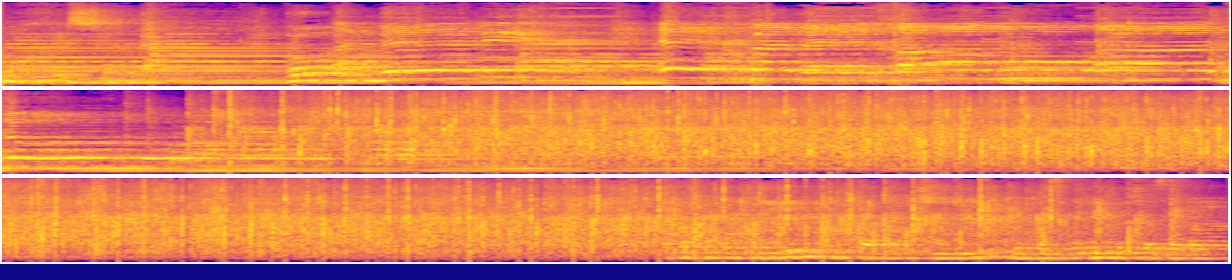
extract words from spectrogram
בוכה שם, או ענה לי, אין פניך מועדות. אנחנו מגבירים טיפה את ג'ילי ומזמינים בחזרה.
